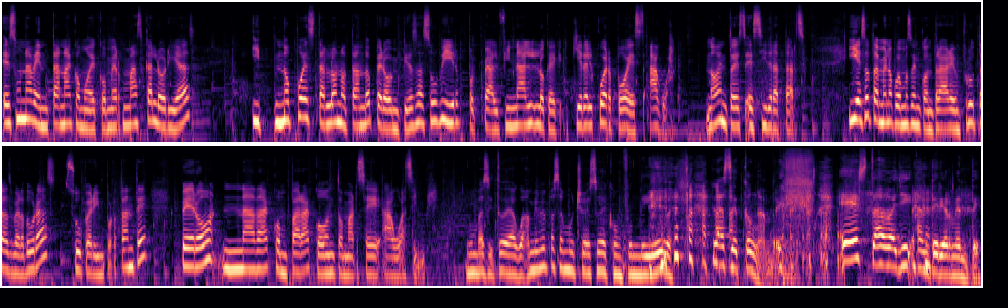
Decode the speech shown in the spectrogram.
es una ventana como de comer más calorías y no puedes estarlo notando, pero empiezas a subir, porque al final lo que quiere el cuerpo es agua, ¿no? Entonces es hidratarse. Y eso también lo podemos encontrar en frutas, verduras, súper importante, pero nada compara con tomarse agua simple un vasito de agua. A mí me pasa mucho eso de confundir la sed con hambre. He estado allí anteriormente.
